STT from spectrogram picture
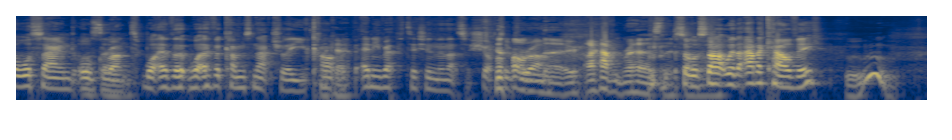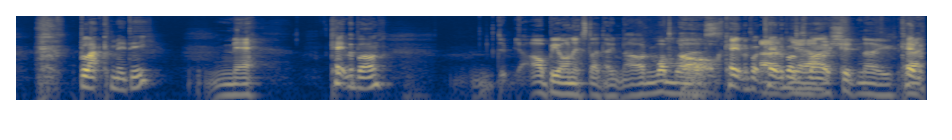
or sound, or, Or sound. grunt, whatever whatever comes naturally. You can't Okay. any repetition, and that's a shot of Oh wrong. no, I haven't rehearsed this. So we'll start with Anna Calvi. Ooh. Black Midi, Meh. Cate Le Bon. I'll be honest, I don't know. One word. Oh, Kate. Uh, Cate Le Bon's yeah, my I should know. Kate Uh,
